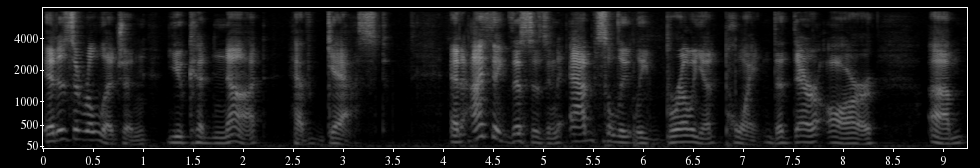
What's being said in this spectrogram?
It is a religion you could not have guessed. And I think this is an absolutely brilliant point that there are um,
